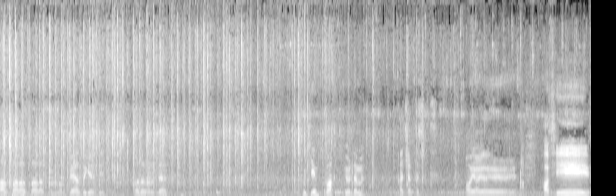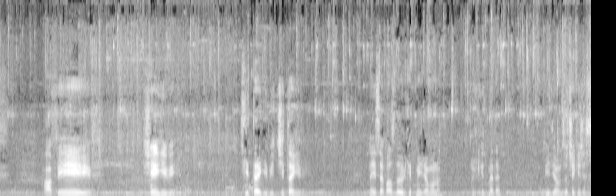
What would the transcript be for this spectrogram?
Aslan aslan aslan var. Beyaz da geldi. O da burada. Bu kim? Bak gördün mü? Kaçakta çıktı. Oy oy oy. Hafif. Hafif. Şey gibi. Çita gibi, çita gibi. Neyse fazla ürkütmeyeceğim onu. Ürkütmeden videomuzu çekeceğiz.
